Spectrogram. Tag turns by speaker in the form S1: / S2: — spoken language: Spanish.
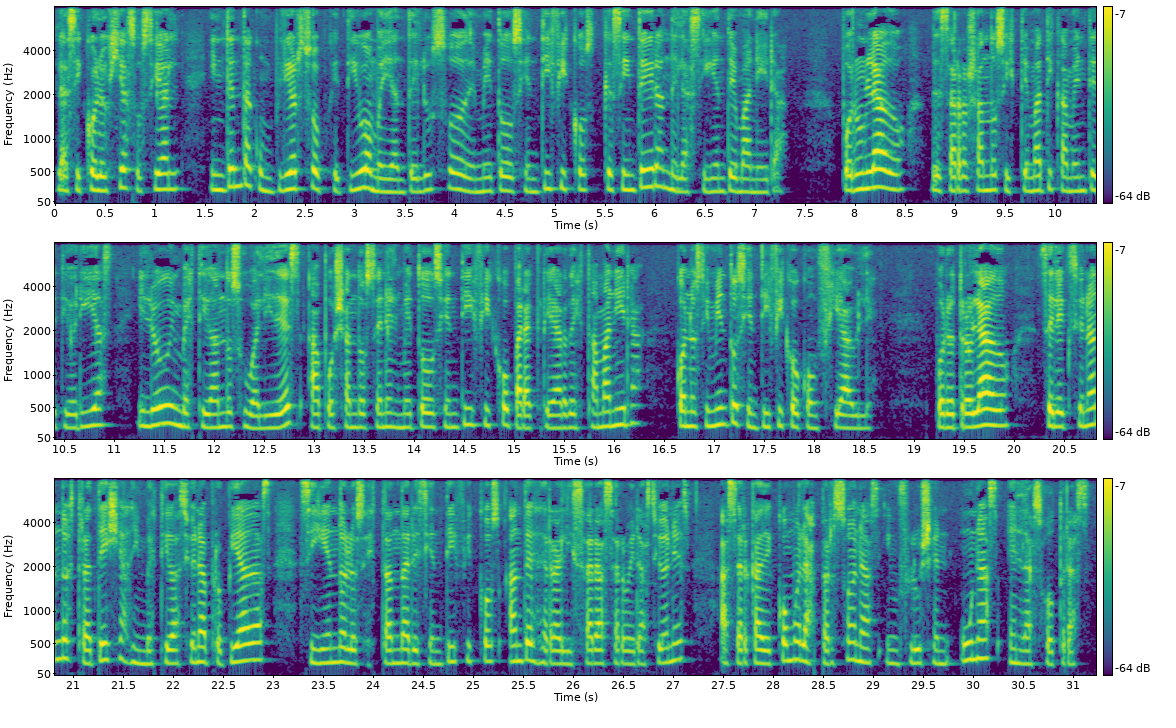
S1: La psicología social intenta cumplir su objetivo mediante el uso de métodos científicos que se integran de la siguiente manera. Por un lado, desarrollando sistemáticamente teorías y luego investigando su validez apoyándose en el método científico para crear de esta manera conocimiento científico confiable. Por otro lado, seleccionando estrategias de investigación apropiadas siguiendo los estándares científicos antes de realizar aseveraciones acerca de cómo las personas influyen unas en las otras.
